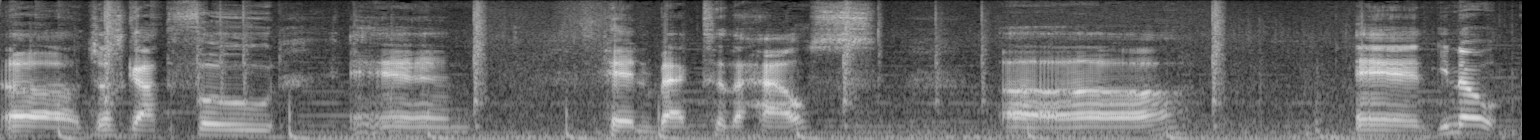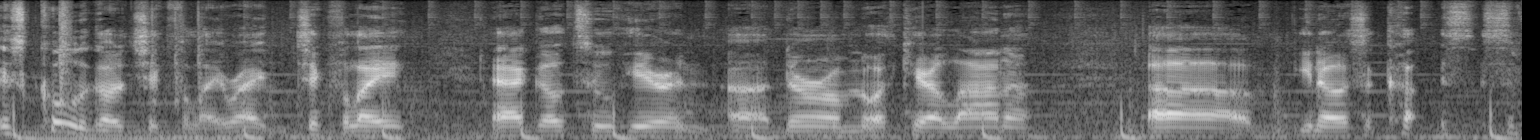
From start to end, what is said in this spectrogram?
uh, just got the food and heading back to the house. Uh, and you know, it's cool to go to Chick-fil-A, right? Chick-fil-A I go to here in uh, Durham, North Carolina. Uh, you know, it's a, it's, a,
